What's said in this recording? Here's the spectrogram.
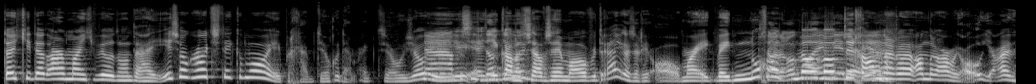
dat je dat armbandje wilde, want hij is ook hartstikke mooi. Ik begrijp het heel goed, nee, maar ik sowieso. Ja, je, precies, en je kan het ik. zelfs helemaal overdrijven. Dan zeg je, oh, maar ik weet nog wel, wel, willen, tegen ja. andere, andere armbandjes. Oh ja,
